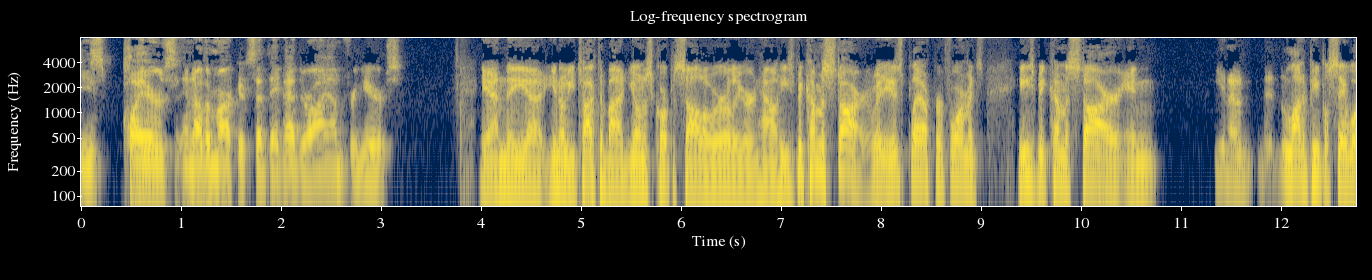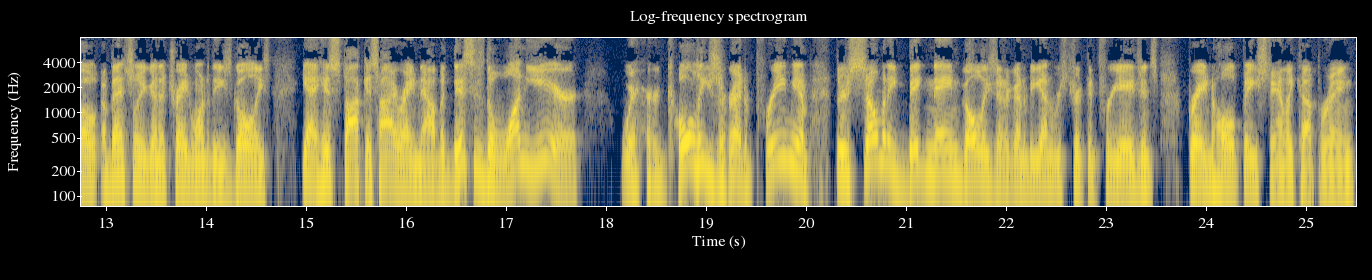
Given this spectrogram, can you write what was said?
these players in other markets that they've had their eye on for years. Yeah, and the uh, you know you talked about Jonas Korpisalo earlier and how he's become a star. His playoff performance, he's become a star. And you know a lot of people say, well, eventually you're going to trade one of these goalies. Yeah, his stock is high right now, but this is the one year where goalies are at a premium. There's so many big name goalies that are going to be unrestricted free agents. Braden Holtby, Stanley Cup ring.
